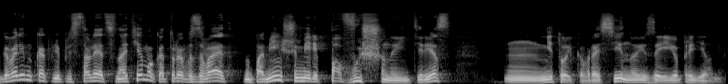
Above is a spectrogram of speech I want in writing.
Поговорим, как мне представляется, на тему, которая вызывает, ну, по меньшей мере, повышенный интерес не только в России, но и за ее пределами.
